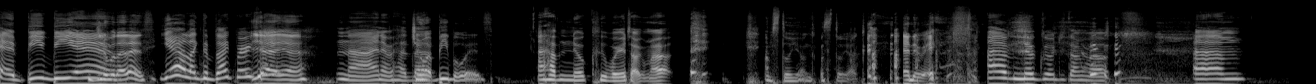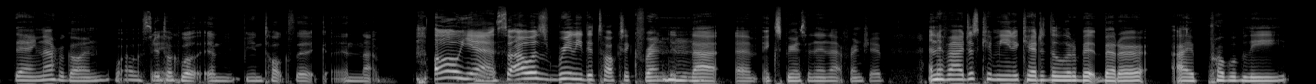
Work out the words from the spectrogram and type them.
had BBM. Do you know what that is? Yeah, like the BlackBerry. Yeah, thing? yeah. Nah, I never had that. Do you know what Bebo is? I have no clue what you're talking about. I'm still young. I'm still young. anyway, I have no clue what you're talking about. um, dang, now I forgotten what I was you talk about um, being toxic and that. Oh yeah. Yeah. So I was really the toxic friend Mhm. in that um, experience and in that friendship. And if I had just communicated a little bit better, I probably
